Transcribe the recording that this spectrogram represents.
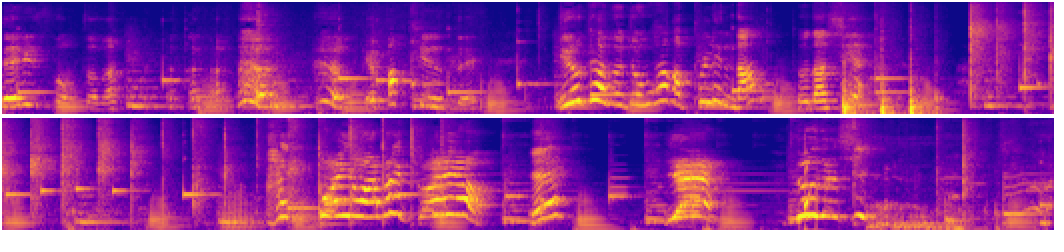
때릴 수 없잖아. 걔 빡치는데. 이렇게 하면 좀 화가 풀린다? 너나 시, 할 거예요 안 할 거예요 예? 예씨 아,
